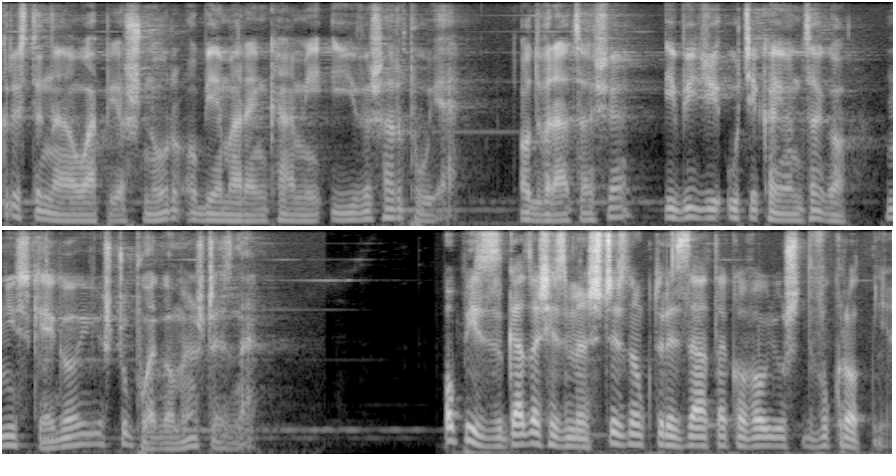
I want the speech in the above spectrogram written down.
Krystyna łapie sznur obiema rękami i wyszarpuje. Odwraca się i widzi uciekającego, niskiego i szczupłego mężczyznę. Opis zgadza się z mężczyzną, który zaatakował już dwukrotnie.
